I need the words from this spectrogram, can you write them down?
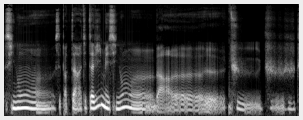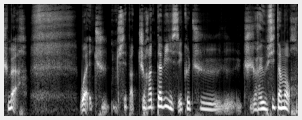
Sinon, c'est pas que t'as raté ta vie, mais sinon, bah, tu, tu, tu meurs. Ouais, tu, sais pas que tu rates ta vie, c'est que tu, tu réussis ta mort.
